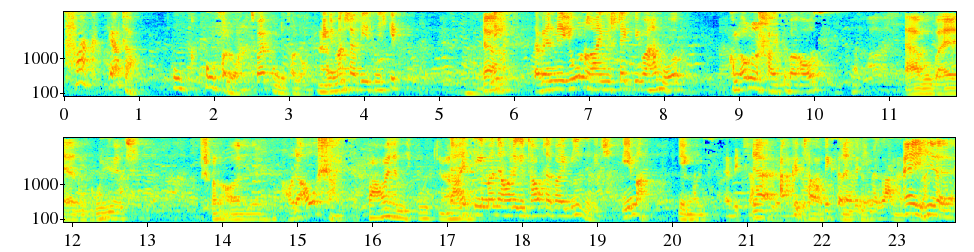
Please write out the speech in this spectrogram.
Fuck, Hertha. Punkt, Punkt verloren, zwei Punkte verloren. Gegen eine Mannschaft, die es nicht gibt. Ja. Nix. Da werden Millionen reingesteckt wie bei Hamburg. Kommt auch nur Scheiße bei raus. Ja, wobei, also Grujic schon ordentlich. Oder auch Scheiße. War heute nicht gut. Ja. Der einzige Mann, der heute getaucht hat, war Ibisevic. Wie immer. Gegen uns, der Wichser. Ja, abgetaucht. Wichser darf ich nicht mehr sagen. hast du Hey, gesagt. hier,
